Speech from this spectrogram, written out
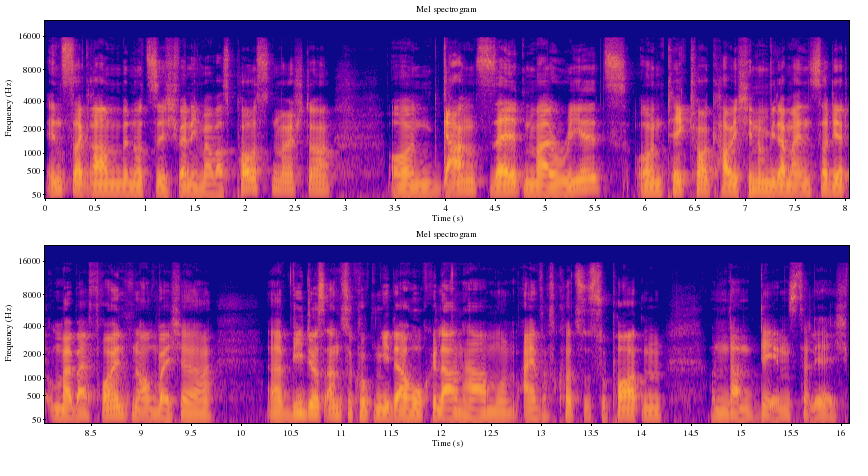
Instagram benutze ich, wenn ich mal was posten möchte. Und ganz selten mal Reels. Und TikTok habe ich hin und wieder mal installiert, um mal bei Freunden irgendwelche äh, Videos anzugucken, die da hochgeladen haben, um einfach kurz zu supporten. Und dann deinstalliere ich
